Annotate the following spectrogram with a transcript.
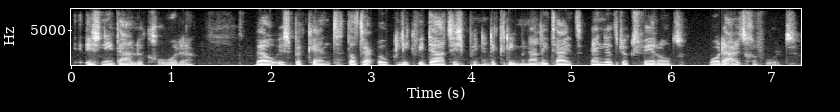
is niet duidelijk geworden. Wel is bekend dat er ook liquidaties binnen de criminaliteit en de drugswereld worden uitgevoerd.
